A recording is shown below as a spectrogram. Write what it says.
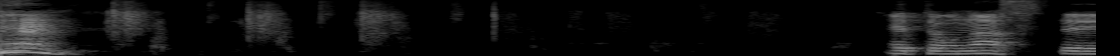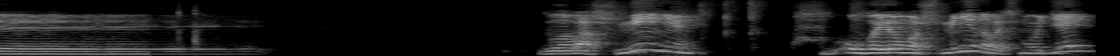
Это у нас глава Шмини, у Шмини на восьмой день.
